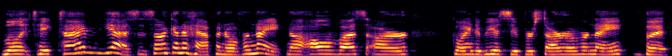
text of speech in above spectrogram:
Will it take time? Yes it's not going to happen overnight. Not all of us are going to be a superstar overnight but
